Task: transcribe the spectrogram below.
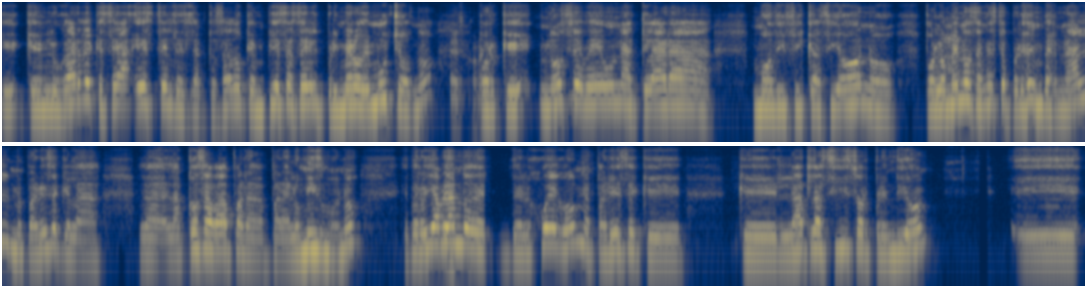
Que, que, en lugar de que sea este el deslactosado, que empiece a ser el primero de muchos, ¿no? Porque no se ve una clara modificación o por lo menos en este periodo invernal me parece que la, la, la cosa va para, para, lo mismo, ¿no? Pero ya hablando de, del juego, me parece que que el Atlas sí sorprendió. Eh,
